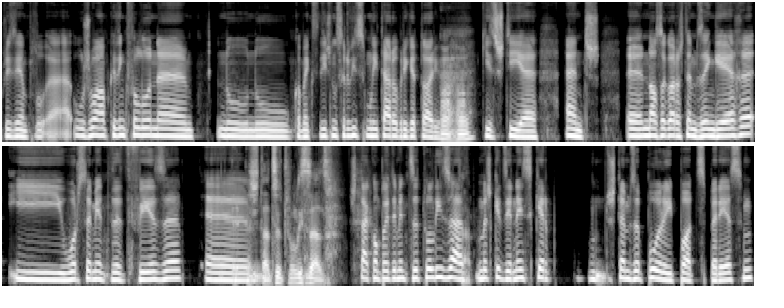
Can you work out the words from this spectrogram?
por exemplo, uh, o João há um bocadinho falou na, no, no, como é que se diz, no serviço militar obrigatório uhum. que existia antes. nós agora estamos em guerra e o orçamento da defesa está desatualizado. Está completamente desatualizado. Tá. Mas quer dizer, nem sequer estamos a pôr a hipótese, parece-me,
